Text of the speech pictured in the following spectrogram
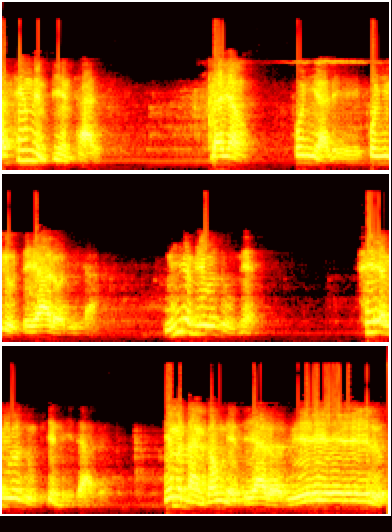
အသင်းသင်ပြင်ထားတယ်။ဒါကြောင့်ဘုန်းကြီးကလေဘုန်းကြီးတို့တရားတော်တွေကဤအမျိုးစုံနဲ့ဆေးအမျိုးစုံဖြစ်နေတာပဲ။အင်မတန်ကောင်းတဲ့တရားတော်တွေလို့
